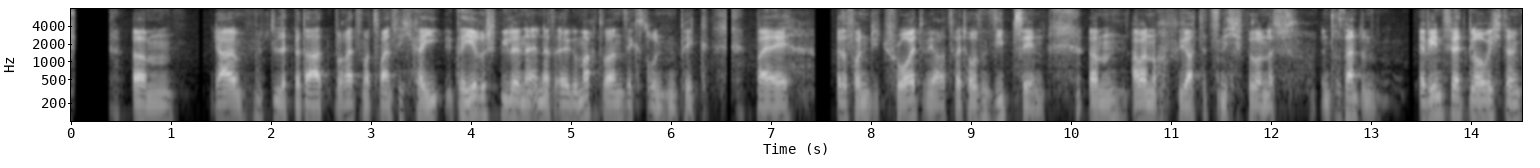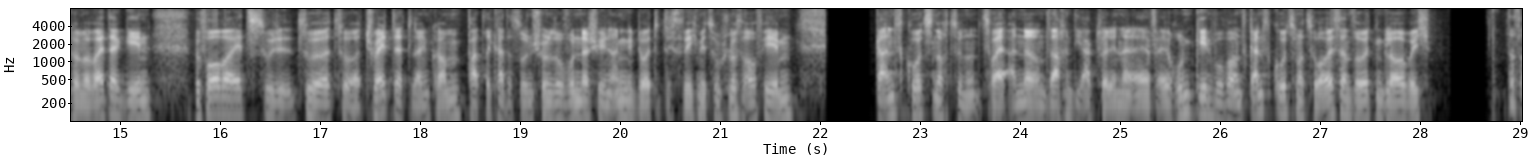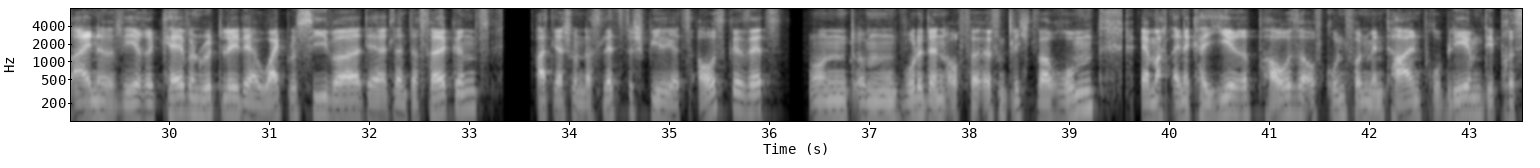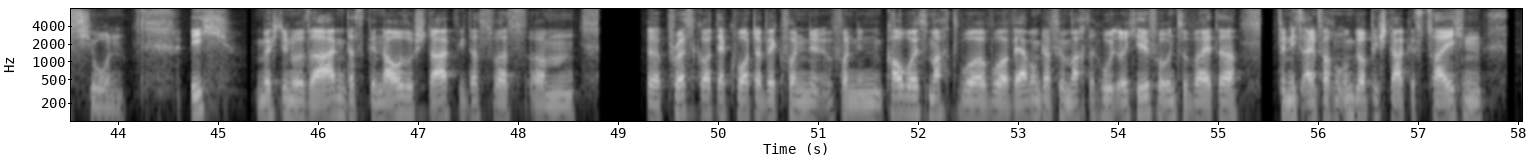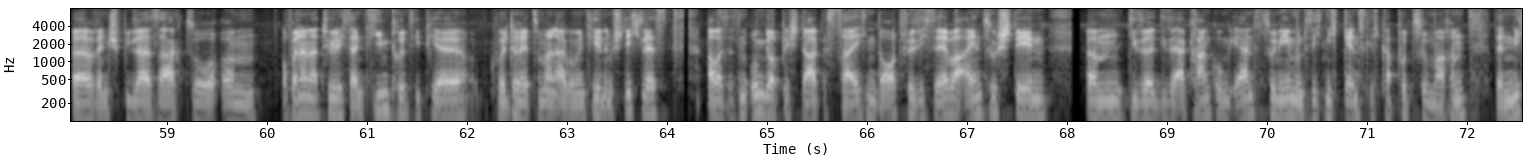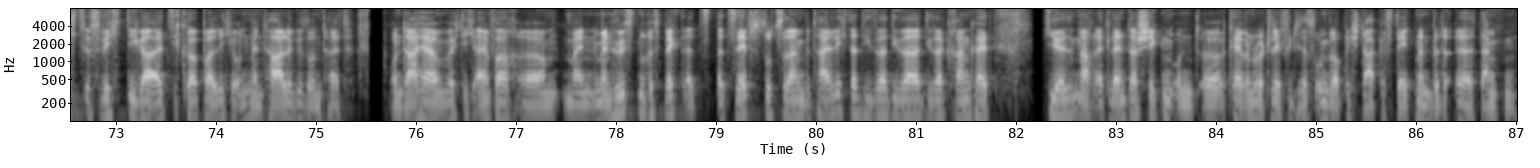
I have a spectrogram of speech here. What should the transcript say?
Ähm, ja, Ledbetter hat bereits mal 20 Karrierespiele in der NFL gemacht, war ein Sechstrunden-Pick bei, also von Detroit im Jahre 2017. Ähm, aber noch, wie gesagt, jetzt nicht besonders interessant und erwähnenswert, glaube ich. Dann können wir weitergehen. Bevor wir jetzt zu, zur, zur Trade-Deadline kommen, Patrick hat das schon so wunderschön angedeutet, das will ich mir zum Schluss aufheben. Ganz kurz noch zu zwei anderen Sachen, die aktuell in der NFL rundgehen, wo wir uns ganz kurz mal zu äußern sollten, glaube ich. Das eine wäre Calvin Ridley, der Wide Receiver der Atlanta Falcons, hat ja schon das letzte Spiel jetzt ausgesetzt und ähm, wurde dann auch veröffentlicht, warum. Er macht eine Karrierepause aufgrund von mentalen Problemen, Depressionen. Ich möchte nur sagen, dass genauso stark wie das, was ähm, äh, Prescott, der Quarterback von, von den Cowboys macht, wo er, wo er Werbung dafür macht, holt euch Hilfe und so weiter, finde ich es einfach ein unglaublich starkes Zeichen, äh, wenn Spieler sagt, so, ähm, auch wenn er natürlich sein Team prinzipiell, könnte man jetzt mal argumentieren, im Stich lässt, aber es ist ein unglaublich starkes Zeichen, dort für sich selber einzustehen, ähm, diese, diese Erkrankung ernst zu nehmen und sich nicht gänzlich kaputt zu machen. Denn nichts ist wichtiger als die körperliche und mentale Gesundheit. Und daher möchte ich einfach ähm, meinen mein höchsten Respekt als, als selbst sozusagen Beteiligter dieser, dieser, dieser Krankheit hier nach Atlanta schicken und äh, Kevin Ridley für dieses unglaublich starke Statement äh, danken.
